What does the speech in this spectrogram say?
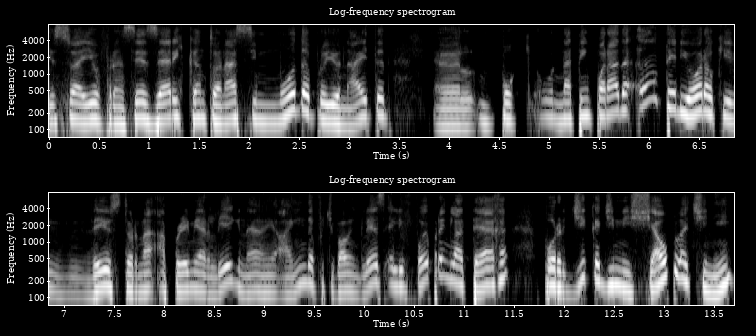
Isso aí, o francês Eric Cantona se muda para o United uh, um pouco, na temporada anterior ao que veio se tornar a Premier League, né, ainda futebol inglês, ele foi para a Inglaterra por dica de Michel Platini,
